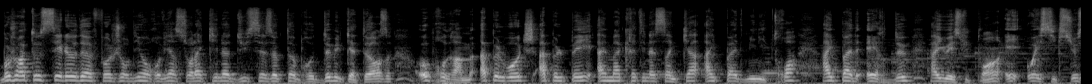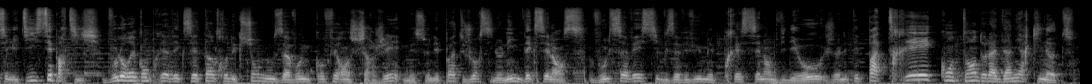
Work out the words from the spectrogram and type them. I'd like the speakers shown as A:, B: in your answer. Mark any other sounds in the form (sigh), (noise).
A: Bonjour à tous, c'est Léoduff. Aujourd'hui, on revient sur la keynote du 16 octobre 2014. Au programme Apple Watch, Apple Pay, iMac Retina 5K, iPad Mini 3, iPad Air 2, iOS 8.1 et OS X Yosemite. C'est parti Vous l'aurez compris avec cette introduction, nous avons une conférence chargée, mais ce n'est pas toujours synonyme d'excellence. Vous le savez, si vous avez vu mes précédentes vidéos, je n'étais pas très content de la dernière keynote.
